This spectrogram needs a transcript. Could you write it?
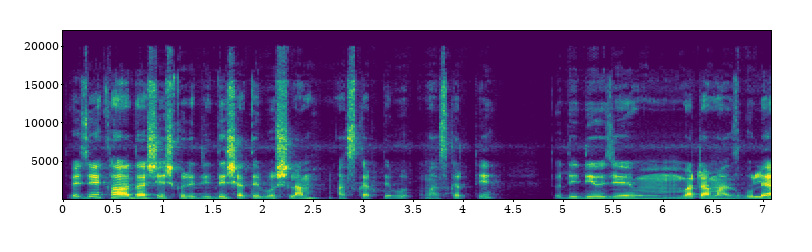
তো এই যে খাওয়া দাওয়া শেষ করে দিদির সাথে বসলাম মাছ কাটতে মাছ কাটতে। তো দিদি ওই যে বাটা মাছগুলা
